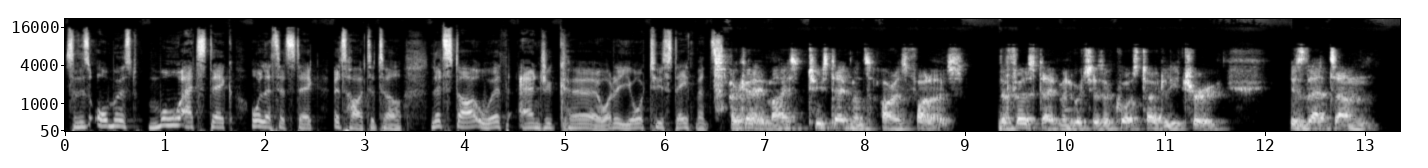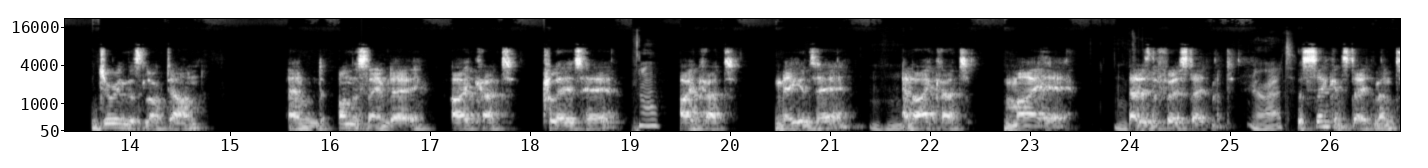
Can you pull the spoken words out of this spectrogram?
So there's almost more at stake or less at stake. It's hard to tell. Let's start with Andrew Kerr. What are your two statements? Okay, my two statements are as follows. The first statement, which is of course totally true, is that um, during this lockdown and on the same day, I cut Claire's hair, I cut Megan's hair, and I cut my hair. That is the first statement. All right. The second statement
